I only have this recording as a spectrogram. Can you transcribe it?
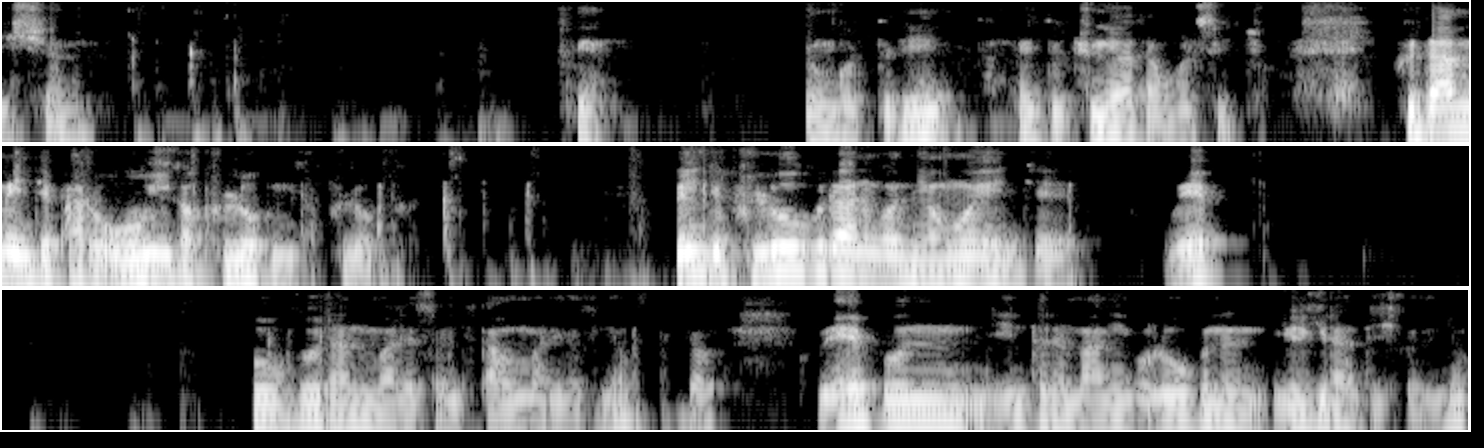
미션 수행 이런 것들이 상당히 또 중요하다고 볼 수 있죠. 그 다음에 이제 바로 5위가 블로그입니다. 블로그. 근데 이제 블로그라는 건 영어에 이제 웹 로그라는 말에서 이제 나온 말이거든요. 그래서 웹은 인터넷망이고 로그는 일기라는 뜻이거든요.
